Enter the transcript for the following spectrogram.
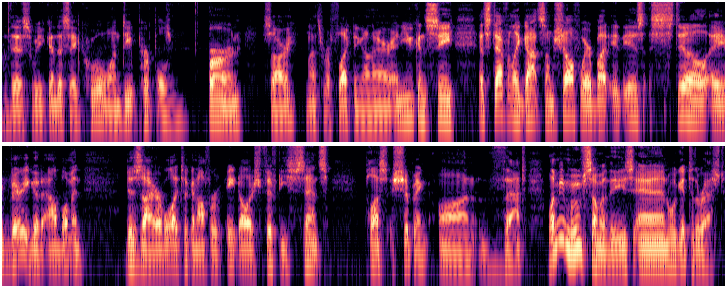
this weekend. This is a cool one. Deep Purple's Burn. Sorry, that's reflecting on there. And you can see it's definitely got some shelf wear, but it is still a very good album and desirable. I took an offer of $8.50 plus shipping on that. Let me move some of these and we'll get to the rest.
